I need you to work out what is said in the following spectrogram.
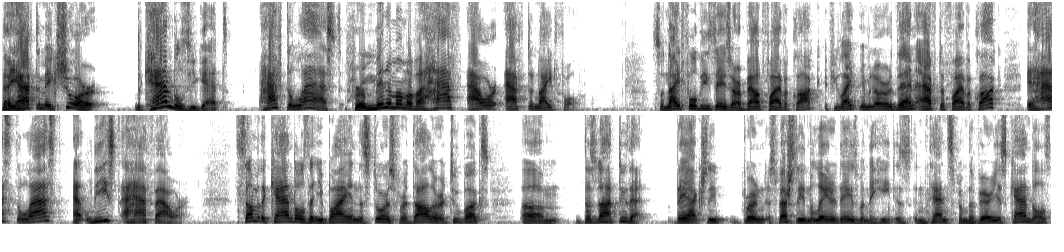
Now you have to make sure the candles you get have to last for a minimum of a half hour after nightfall. So nightfall these days are about five o'clock. If you light your menorah then after five o'clock, it has to last at least a half hour. Some of the candles that you buy in the stores for a dollar or two bucks um, does not do that. They actually burn, especially in the later days when the heat is intense from the various candles.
